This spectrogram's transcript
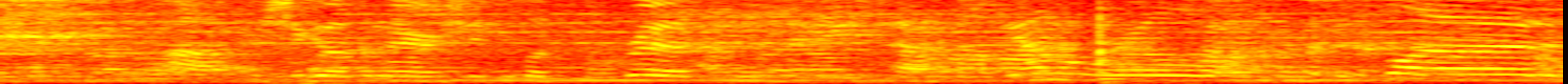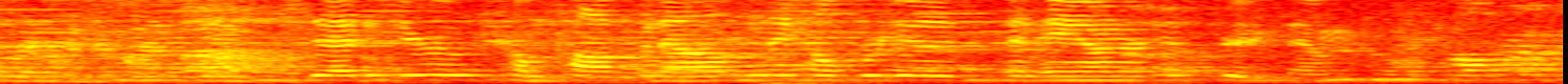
Uh, she goes in there and she slits her wrist and then passes the underworld, opens with blood, and then these dead heroes come popping out and they help her get an A on her history exam. so,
